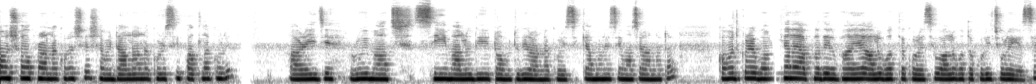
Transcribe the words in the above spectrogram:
আমার সব রান্না করা শেষ, আমি ডাল রান্না করেছি পাতলা করে। আর এই যে রুই মাছ, সিম, আলু দিয়ে, টমেটো দিয়ে রান্না করেছি। কেমন হয়েছে মাছের রান্নাটা? কমেন্ট করে বল। এখানে আপনাদের ভাইয়ে আলু ভর্তা করেছি। ও আলু ভর্তা করেই চলে গেছে।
